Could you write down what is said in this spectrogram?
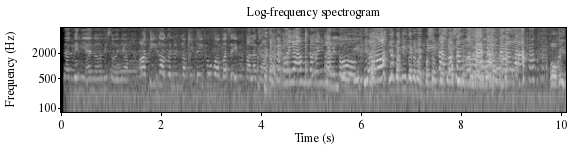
Sabi ni ano ni Sonia, ate ikaw ganun lang kita, ikaw babasain mo talaga. Hayaan mo na ngayon lang to. Kita-kita naman, basang-basa sila. Okay,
